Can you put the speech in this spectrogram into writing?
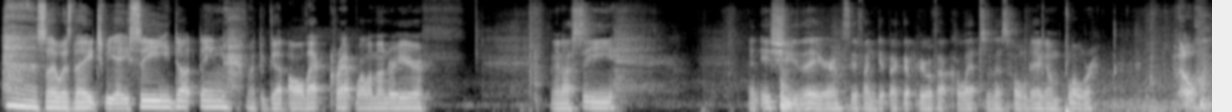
so was the HVAC ducting. I have to gut all that crap while I'm under here. And I see an issue there. Let's see if I can get back up here without collapsing this whole daggum floor. Oh.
